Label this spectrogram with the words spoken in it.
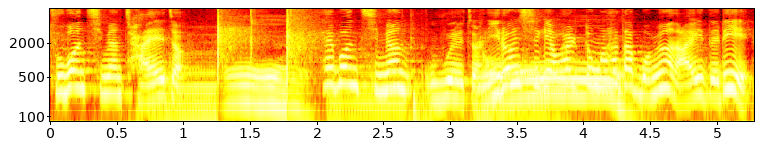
두 번 치면 좌회전. 세 번 치면 우회전. 이런 식의 활동을 하다 보면 아이들이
